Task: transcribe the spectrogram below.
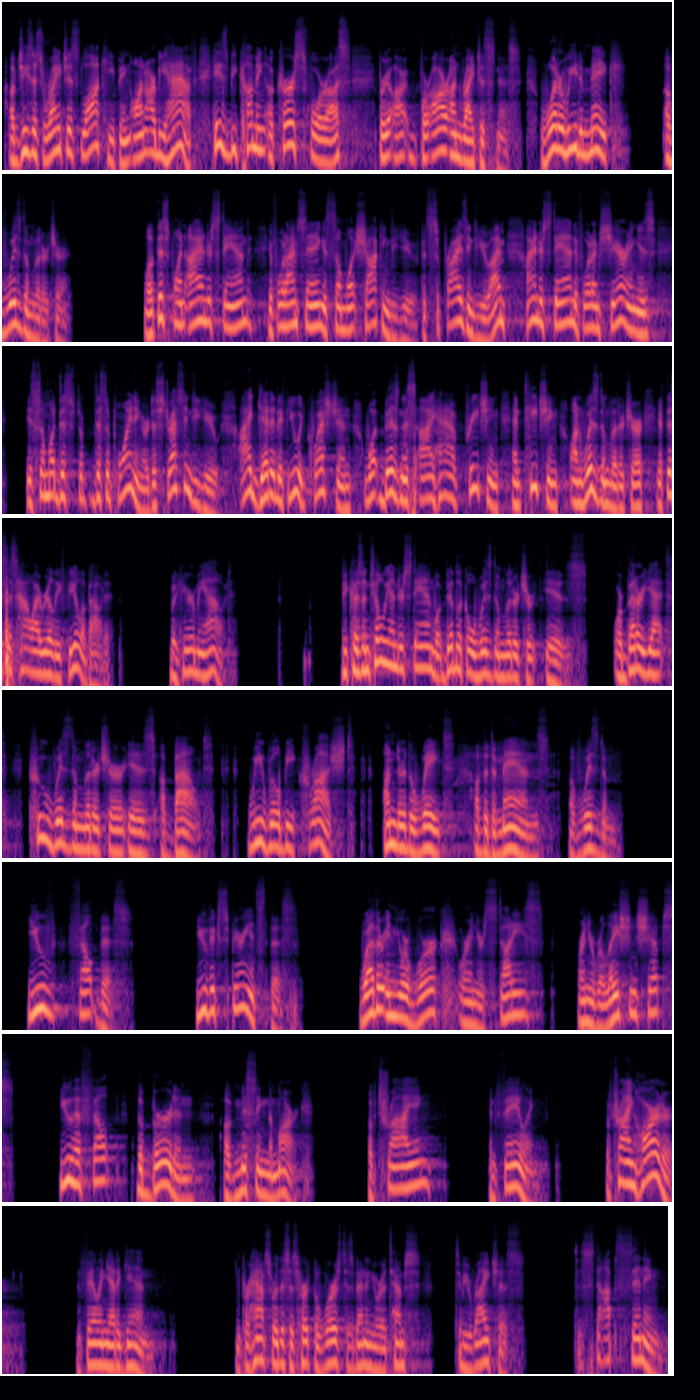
of Jesus' righteous law keeping on our behalf, his becoming a curse for us for our, for our unrighteousness? What are we to make of wisdom literature? Well, at this point, I understand if what I'm saying is somewhat shocking to you, if it's surprising to you. I'm, I understand if what I'm sharing is, is somewhat dis- disappointing or distressing to you. I get it if you would question what business I have preaching and teaching on wisdom literature if this is how I really feel about it. But hear me out. Because until we understand what biblical wisdom literature is, or better yet, who wisdom literature is about, we will be crushed under the weight of the demands of wisdom. You've felt this. You've experienced this, whether in your work or in your studies or in your relationships. You have felt the burden of missing the mark, of trying and failing, of trying harder and failing yet again. And perhaps where this has hurt the worst has been in your attempts to be righteous, to stop sinning.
